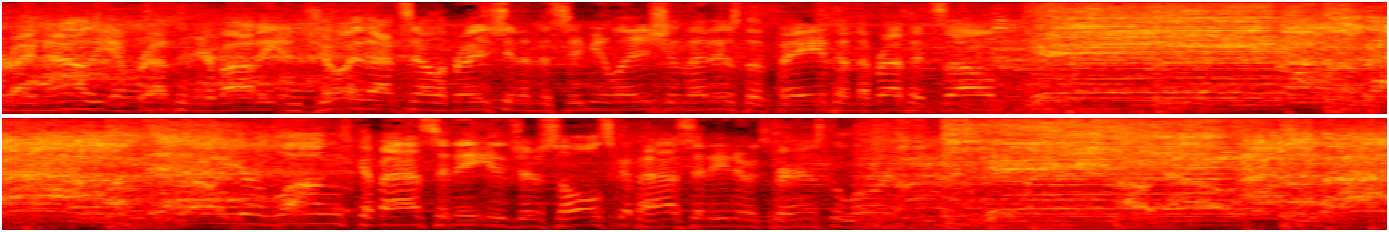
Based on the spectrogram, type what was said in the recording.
right now that you have breath in your body. Enjoy that celebration and the simulation that is the faith and the breath itself. Well, your lungs capacity is your soul's capacity to experience the Lord. Oh,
